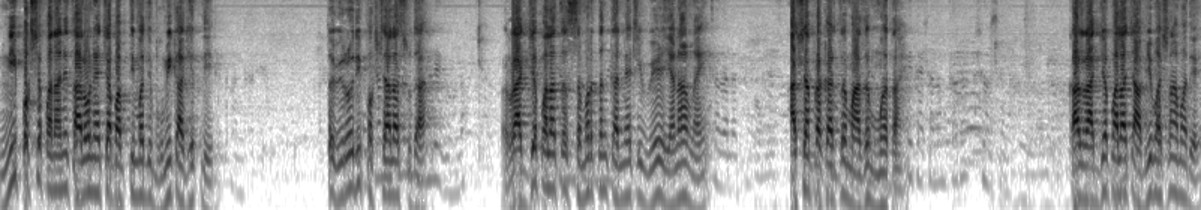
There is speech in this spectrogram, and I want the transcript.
निपक्षपणाने चालवण्याच्या बाबतीमध्ये भूमिका घेतली. तर विरोधी पक्षाला सुद्धा राज्यपालाचं समर्थन करण्याची वेळ येणार नाही अशा प्रकारचं माझं मत आहे. काल राज्यपालाच्या अभिभाषणामध्ये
